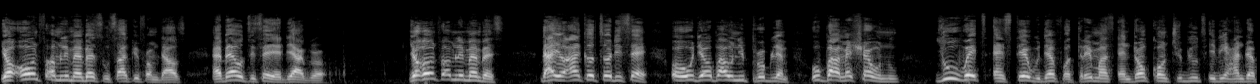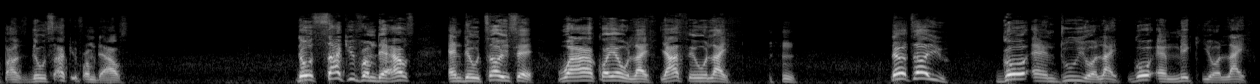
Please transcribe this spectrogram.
Your own family members will sack you from the house. I bet to say, yeah, girl. Your own family members. That your uncle told you, say, oh, the Oba only problem. You wait and stay with them for three months and don't contribute even 100 pounds. They will sack you from the house. They will sack you from the house and they will tell you, say, Wa your life. Ya feel life. They'll tell you, go and do your life. Go and make your life.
